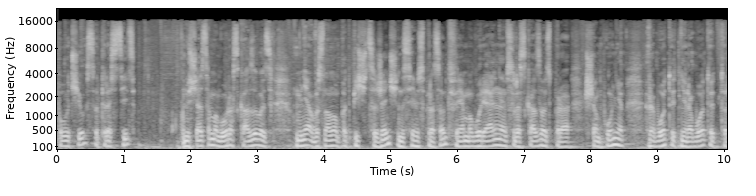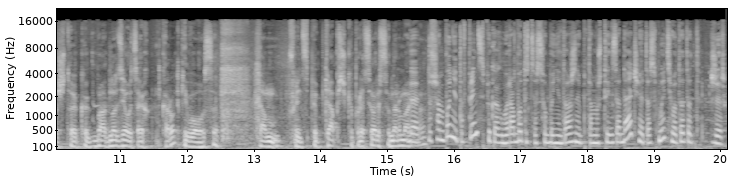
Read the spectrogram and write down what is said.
получилось отрастить. Ну, сейчас я могу рассказывать. У меня в основном подписчица женщина, 70%. Я могу реально рассказывать про шампуни. Работает, не работает. То, что как бы одно дело у тебя короткие волосы. Там, в принципе, тряпочкой протер, все нормально. Да, но шампуни-то, в принципе, как бы работать особо не должны, потому что их задача – это смыть вот этот жир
